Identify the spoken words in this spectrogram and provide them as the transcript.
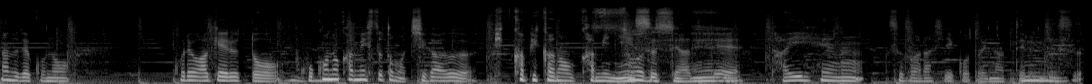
なのでこのこれを開けると、うんうん。ここの紙質とも違うピッカピカの紙にすってあって、ね大変素晴らしいことになってるんです。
